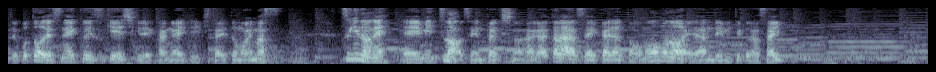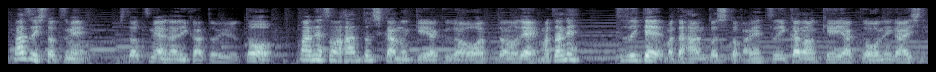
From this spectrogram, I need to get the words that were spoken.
ということをですね、クイズ形式で考えていきたいと思います。次のね、えー、3つの選択肢の中から正解だと思うものを選んでみてください。まず1つ目。1つ目は何かというと、まあね、その半年間の契約が終わったので、またね、続いてまた半年とかね、追加の契約をお願いして、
